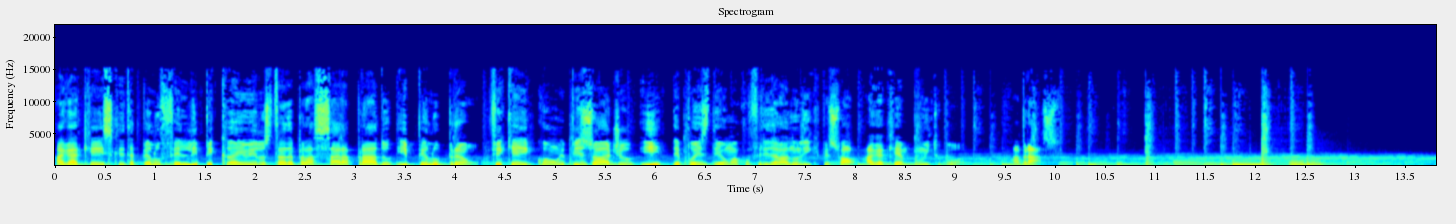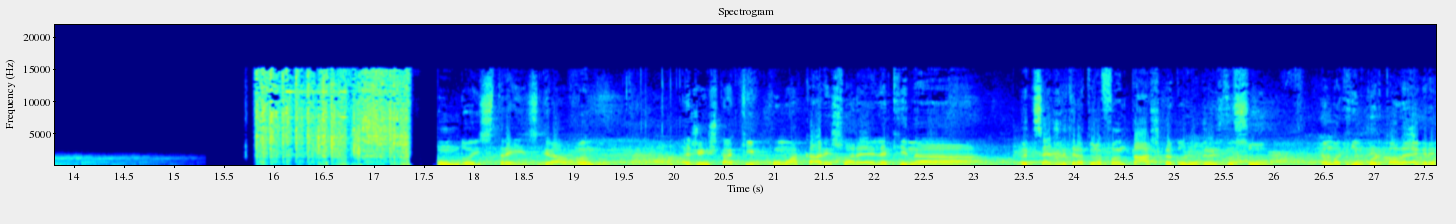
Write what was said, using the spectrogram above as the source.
HQ escrita pelo Felipe Canho e ilustrada pela Sara Prado e pelo Brão. Fiquei com o episódio e depois dê uma conferida lá no link, pessoal. A HQ é muito boa. Abraço. Um, dois, três, gravando. A gente está aqui com a Karen Soarelli aqui na Odisseia de Literatura Fantástica do Rio Grande do Sul. Estamos aqui em Porto Alegre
